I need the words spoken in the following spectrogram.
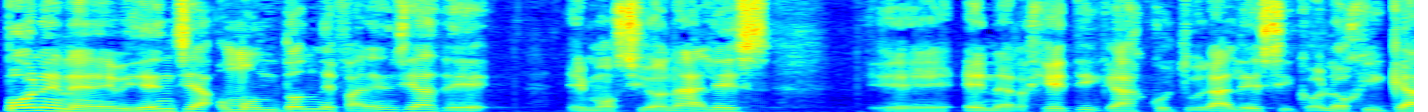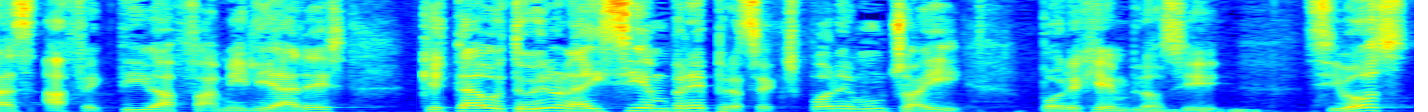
ponen en evidencia un montón de falencias de emocionales, eh, energéticas, culturales, psicológicas, afectivas, familiares, que está- estuvieron ahí siempre, pero se expone mucho ahí. Por ejemplo, si, si vos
